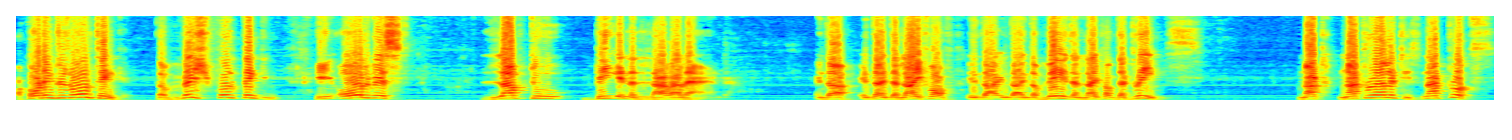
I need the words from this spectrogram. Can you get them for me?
according to his own thinking, the wishful thinking, he always love to be in a la land, in the in the in the life of in the in the in the ways and life of the dreams, not not realities, not truths,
